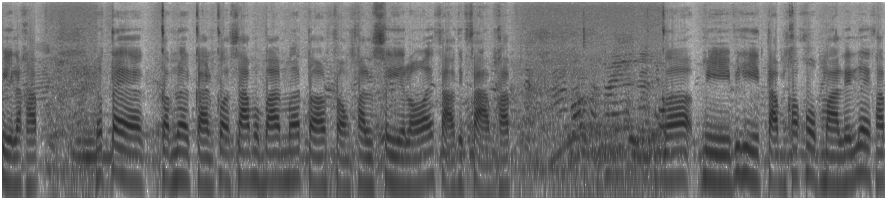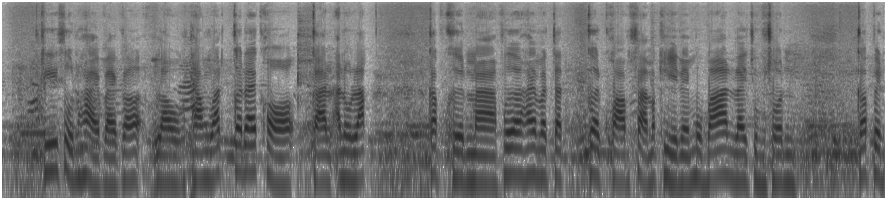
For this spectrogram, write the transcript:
ปีแล้วครับ ตั้งแต่กำเนิดการก่อสร้างหมู่บ้านเมื่อตอน 2433 ครับ ก็มีพิธีตำข้าวโพดมาเรื่อยๆครับ ที่สูญหายไปก็เราทางวัดก็ได้ขอการอนุรักษ์กลับคืนมาเพื่อให้มันจัดเกิดความสามัคคีในหมู่บ้านในชุมชน ก็เป็น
